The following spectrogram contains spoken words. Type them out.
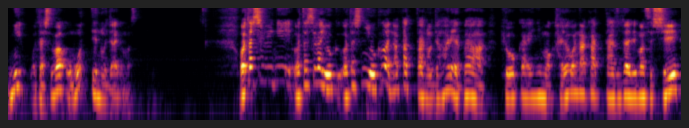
に私は思っているのであります。私に、私が欲、私に欲がなかったのであれば、教会にも通わなかったはずでありますし、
